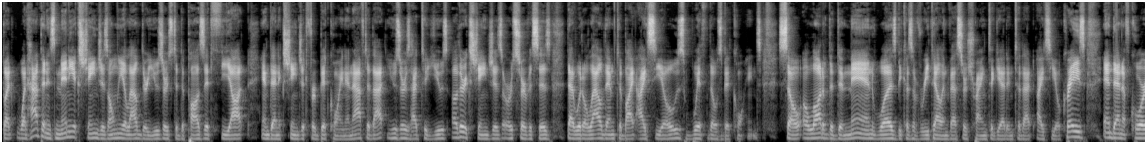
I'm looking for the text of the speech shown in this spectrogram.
But what happened is many exchanges only allowed their users to deposit fiat and then exchange it for Bitcoin. And after that, users had to use other exchanges or services that would allow them to buy ICOs with those Bitcoins. So a lot of the demand was because of retail investors trying to get into that ICO craze. And then, of course,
